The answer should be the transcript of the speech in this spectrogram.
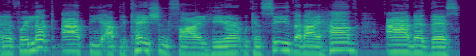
if we look at the application file here, we can see that I have added this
